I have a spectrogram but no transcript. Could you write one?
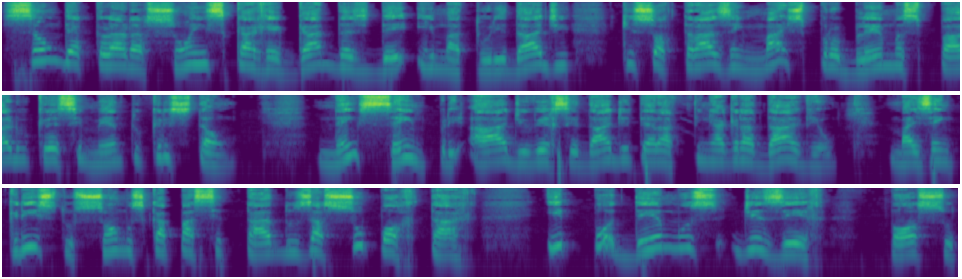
são declarações carregadas de imaturidade que só trazem mais problemas para o crescimento cristão. Nem sempre a adversidade terá fim agradável, mas em Cristo somos capacitados a suportar e podemos dizer posso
